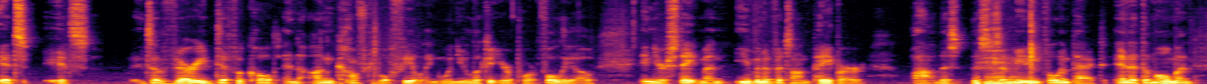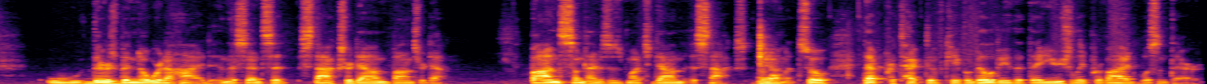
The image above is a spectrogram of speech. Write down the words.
it's it's it's a very difficult and uncomfortable feeling when you look at your portfolio in your statement, even if it's on paper. Wow, this this is a mm-hmm. meaningful impact. And at the moment, w- there's been nowhere to hide in the sense that stocks are down, bonds are down. Bonds sometimes as much down as stocks at the Yeah. moment. So that protective capability that they usually provide wasn't there.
